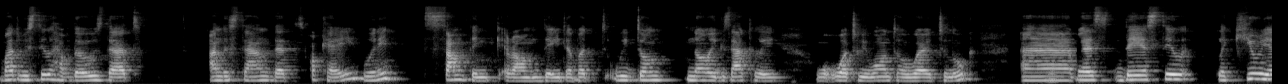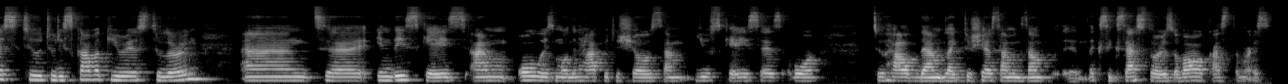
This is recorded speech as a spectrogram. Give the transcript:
But we still have those that understand that, okay, we need something around data, but we don't know exactly w- what we want or where to look. Uh, yeah. But they are still like curious to to discover curious to learn and uh, in this case i'm always more than happy to show some use cases or to help them like to share some example like success stories of our customers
